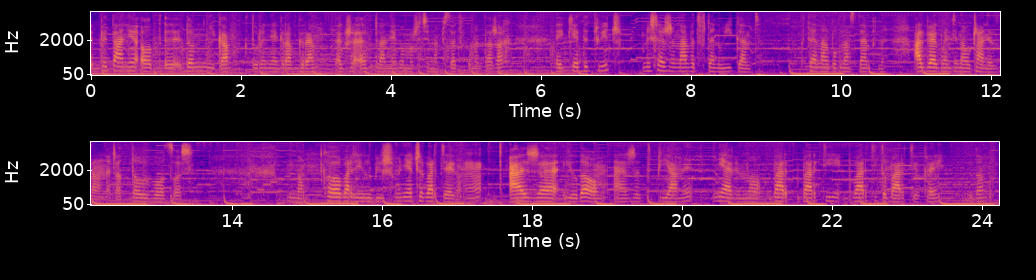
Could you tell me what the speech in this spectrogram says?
Y, Pytanie od y, Dominika, który nie gra w grę, także F dla niego możecie napisać w komentarzach. Y, Kiedy Twitch? Myślę, że nawet w ten weekend, w ten albo w następny, albo jak będzie nauczanie zdalne, czat, to by było coś. No, kogo bardziej lubisz, mnie czy Bartiego? A że Judo, a że ty pijany? Nie wiem, no, Bar Barti, Barti to Barti, okej? Judo?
